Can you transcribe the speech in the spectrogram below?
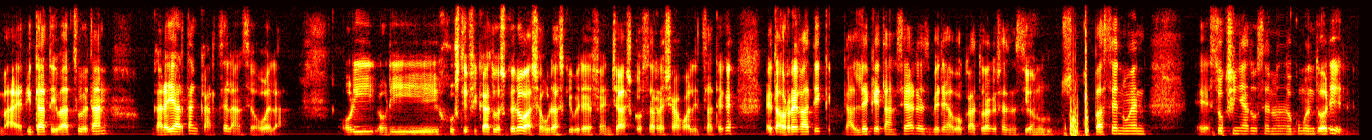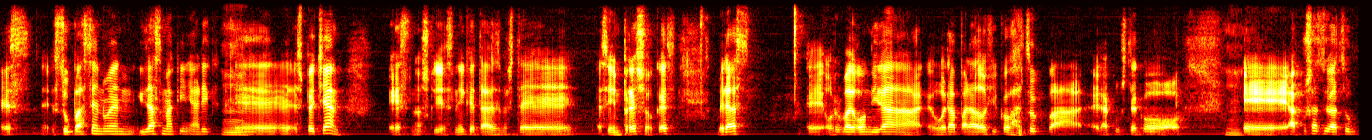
ba, egitati batzuetan, garai hartan kartzelan zegoela. Hori, hori justifikatu ezkero, ba, segurazki bere defentsa asko zerrexago alitzateke, eta horregatik galdeketan zehar ez bere abokatuak esaten zion, zuk bazen nuen, e, zuk sinatu zenuen dokumentu hori, ez, zuk bazen nuen idazmakinarik mm. e, espetxean, ez noski ez nik eta ez beste ez impresok, ez? Beraz, e, hor ba egon dira egoera paradogiko batzuk, ba, erakusteko mm. e, akusazio batzuk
